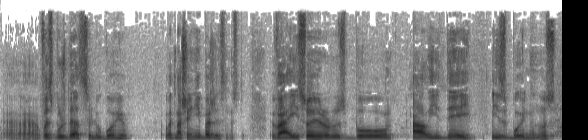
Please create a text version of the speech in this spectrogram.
возбуждаться любовью в отношении божественности. Ваисой русбо ал едей избойнанус –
